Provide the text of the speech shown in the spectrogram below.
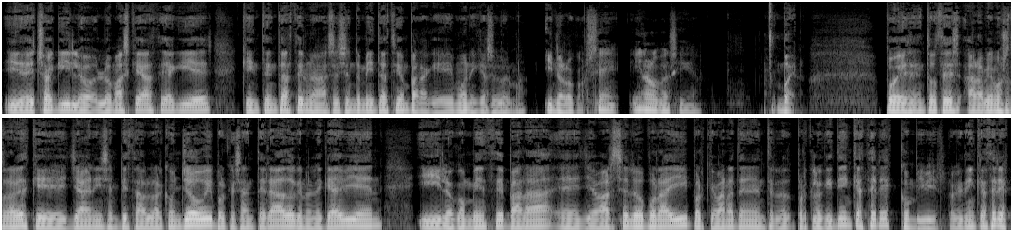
Y de hecho aquí lo, lo más que hace aquí es que intenta hacer una sesión de meditación para que Mónica se duerma. Y no lo consigue. Sí, y no lo consigue. Bueno, pues entonces ahora vemos otra vez que Janice empieza a hablar con Joey porque se ha enterado que no le cae bien y lo convence para eh, llevárselo por ahí porque van a tener entre porque lo que tienen que hacer es convivir, lo que tienen que hacer es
